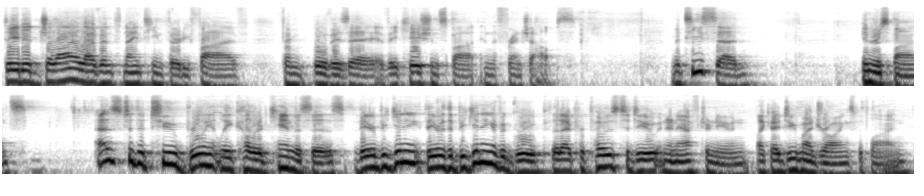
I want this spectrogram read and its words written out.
dated July 11th, 1935, from Beauvezer, a vacation spot in the French Alps. Matisse said, in response, As to the two brilliantly colored canvases, they are, beginning, they are the beginning of a group that I propose to do in an afternoon, like I do my drawings with line,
